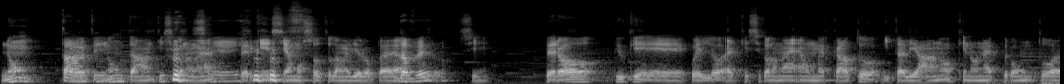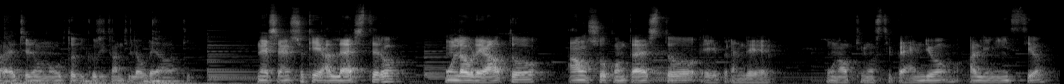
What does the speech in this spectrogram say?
non Tanti. non tanti secondo me, perché siamo sotto la media europea. Davvero? Sì, però più che quello è che secondo me è un mercato italiano che non è pronto a reggere un urto di così tanti laureati. Nel senso che all'estero un laureato ha un suo contesto e prende un ottimo stipendio all'inizio.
